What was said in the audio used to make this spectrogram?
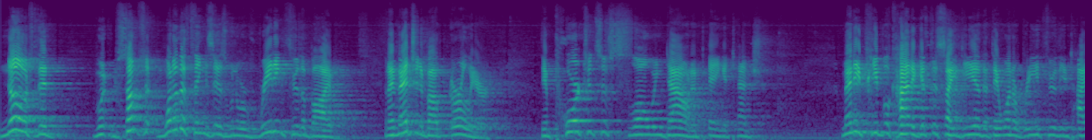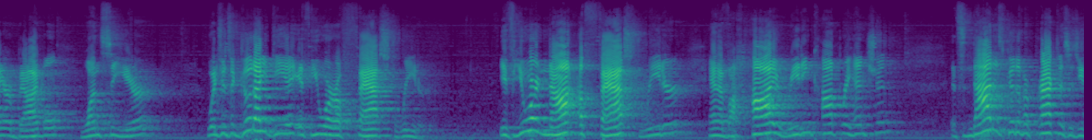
note that some, one of the things is when we're reading through the Bible, and I mentioned about earlier, the importance of slowing down and paying attention. Many people kind of get this idea that they want to read through the entire Bible once a year, which is a good idea if you are a fast reader. If you are not a fast reader and have a high reading comprehension, it's not as good of a practice as you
